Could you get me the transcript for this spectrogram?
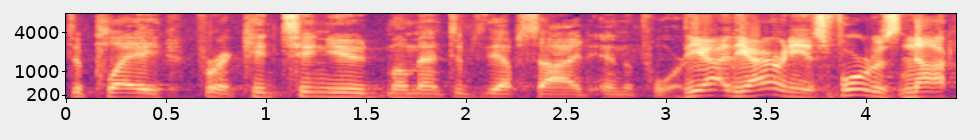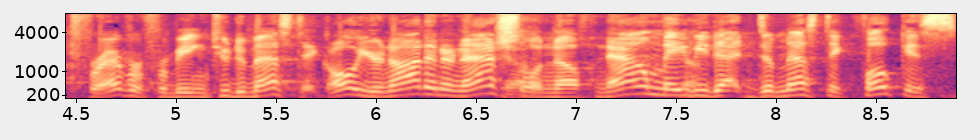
to play for a continued momentum to the upside in the Ford. The, the irony is Ford was knocked forever for being too domestic. Oh, you're not international yeah. enough. Now maybe yeah. that domestic focus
